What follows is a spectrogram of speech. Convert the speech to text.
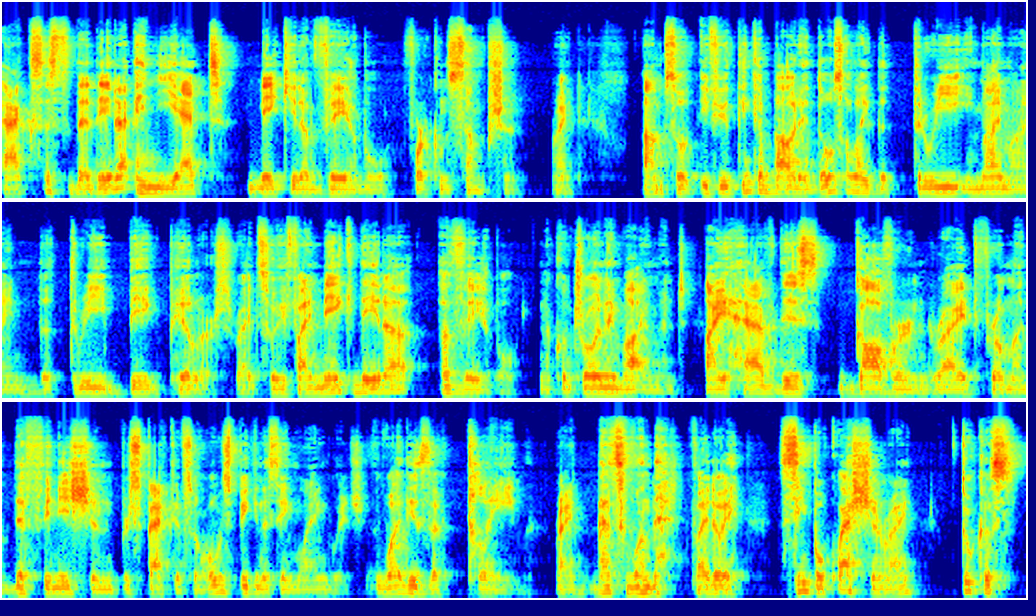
access to that data and yet make it available for consumption, right? Um, so if you think about it, those are like the three, in my mind, the three big pillars, right? So if I make data available in a controlled environment, I have this governed, right, from a definition perspective. So always speaking the same language. What is a claim, right? That's one that, by the way, simple question, right? Took us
